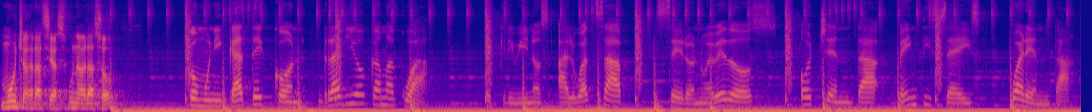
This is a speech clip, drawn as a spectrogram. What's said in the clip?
Muchas gracias, un abrazo. Comunicate con Radio Camacua escribinos al WhatsApp 092 80 26 40.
